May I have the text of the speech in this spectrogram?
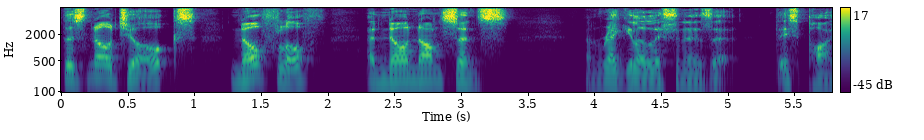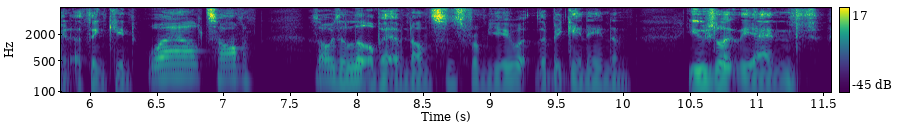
there's no jokes, no fluff, and no nonsense. And regular listeners at this point are thinking, well, Tom, there's always a little bit of nonsense from you at the beginning and usually at the end.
